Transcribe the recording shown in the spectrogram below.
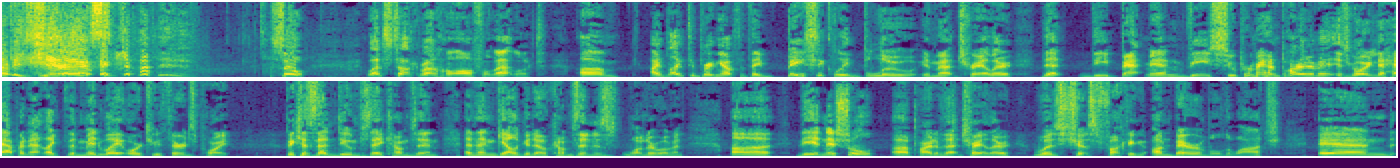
Fucking serious? So, let's talk about how awful that looked. Um, I'd like to bring up that they basically blew in that trailer that the Batman v Superman part of it is going to happen at like the midway or two thirds point. because then Doomsday comes in, and then Gal Gadot comes in as Wonder Woman. Uh, the initial uh, part of that trailer was just fucking unbearable to watch, and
